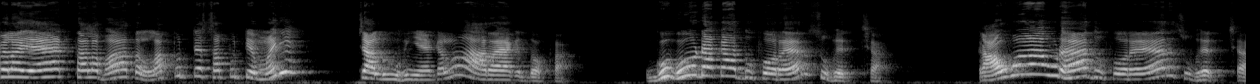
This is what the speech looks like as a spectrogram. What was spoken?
বেলায় এক থালা ভাত লাপুটে সাপুটে মারি চালু হয়ে গেল আর এক দফা ঘুঘু ডাকা দুপুরের শুভেচ্ছা কাওয়া উড়া দুপুরের শুভেচ্ছা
